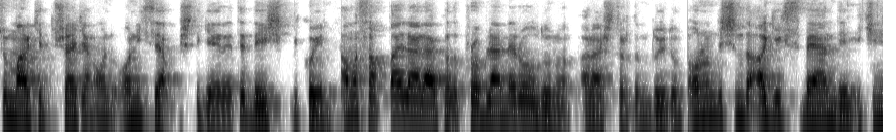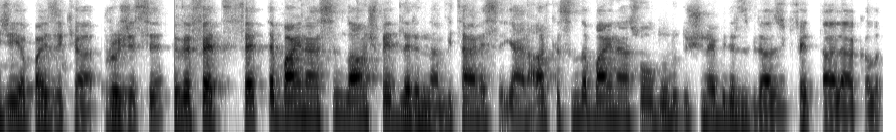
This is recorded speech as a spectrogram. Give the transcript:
bütün market düşerken 10 10x yapmıştı GRT. Değişik bir coin. Ama supply ile alakalı problemleri olduğunu araştırdım, duydum. Onun dışında AGX beğendiğim ikinci yapay zeka projesi ve FED. FED de Binance'in launchpad'lerinden bir tanesi. Yani arkasında Binance olduğunu düşünebiliriz birazcık FED ile alakalı.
